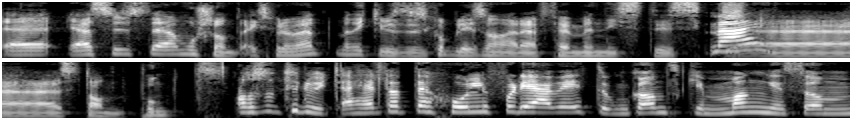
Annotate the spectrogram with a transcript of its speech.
jeg, jeg syns det er et morsomt eksperiment, men ikke hvis det skal bli sånn feministisk eh, standpunkt. Og så tror ikke jeg helt at det holder, fordi jeg vet om ganske mange som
